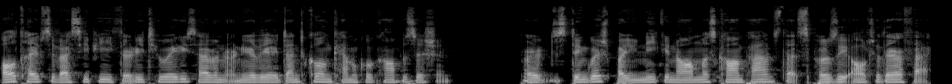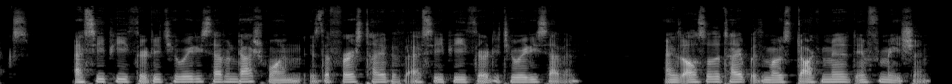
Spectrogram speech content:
All types of SCP-3287 are nearly identical in chemical composition, but are distinguished by unique anomalous compounds that supposedly alter their effects. SCP-3287-1 is the first type of SCP-3287, and is also the type with the most documented information.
